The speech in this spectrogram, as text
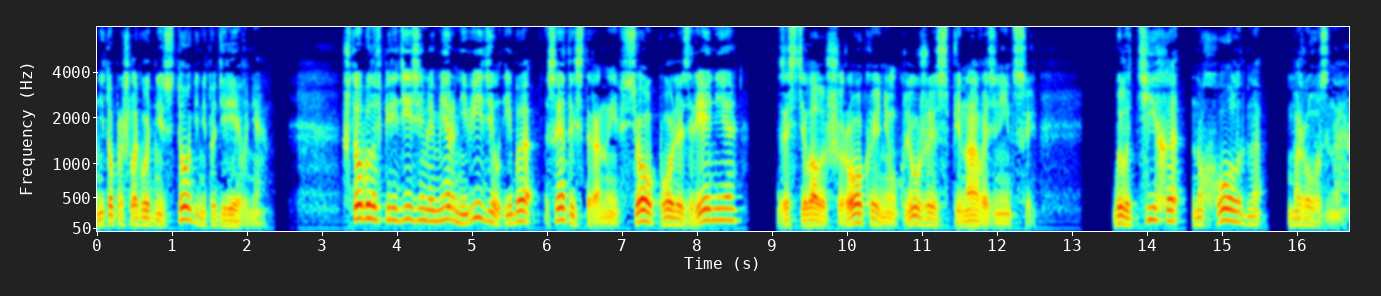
не то прошлогодние стоги, не то деревня. Что было впереди, землемер не видел, ибо с этой стороны все поле зрения — застилала широкая, неуклюжая спина возницы. Было тихо, но холодно, морозно.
